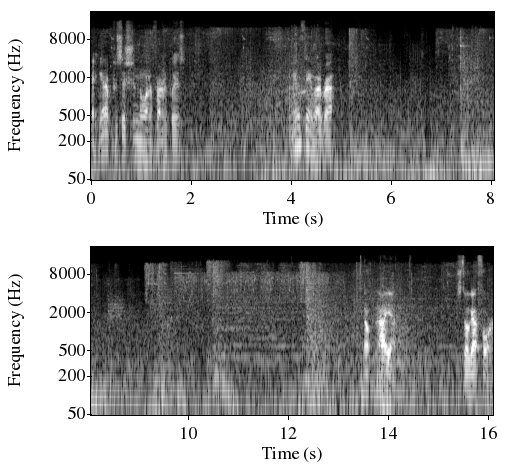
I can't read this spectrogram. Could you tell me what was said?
Hey, you gotta position the one in front of me, please. I didn't even think about it, bro. Not yet. Still got four.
